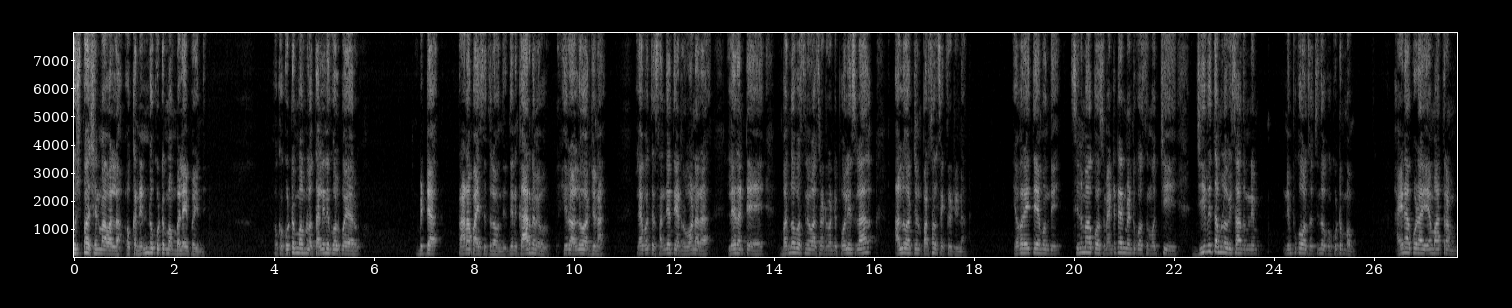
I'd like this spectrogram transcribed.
పుష్ప సినిమా వల్ల ఒక నిండు కుటుంబం బలైపోయింది. ఒక కుటుంబంలో తల్లిని కోల్పోయారు. బిడ్డ ప్రాణాపాయ స్థితిలో ఉంది. దీనికి కారణం ఎవరు? హీరో అల్లు అర్జున? లేకపోతే సంధ్య థియేటర్ ఓనరా? లేదంటే బందోబస్తు నివ్వాల్సినటువంటి పోలీసులా? అల్లు అర్జున్ పర్సనల్ సెక్యూరిటీనా ఎవరైతే ఏముంది? సినిమా కోసం ఎంటర్టైన్మెంట్ కోసం వచ్చి జీవితంలో విషాదం నిం నింపుకోవాల్సి వచ్చింది ఒక కుటుంబం. అయినా కూడా ఏమాత్రం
